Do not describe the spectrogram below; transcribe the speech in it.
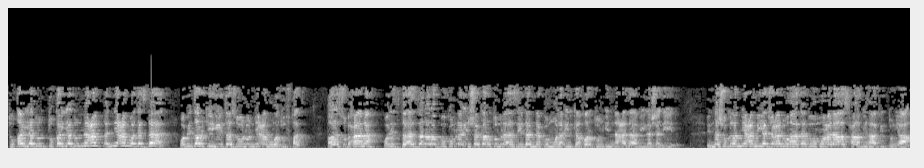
تقيد تقيد النعم النعم وتزداد وبتركه تزول النعم وتفقد. قال سبحانه وإذ تأذن ربكم لئن شكرتم لأزيدنكم ولئن كفرتم إن عذابي لشديد. إن شكر النعم يجعلها تدوم على أصحابها في الدنيا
